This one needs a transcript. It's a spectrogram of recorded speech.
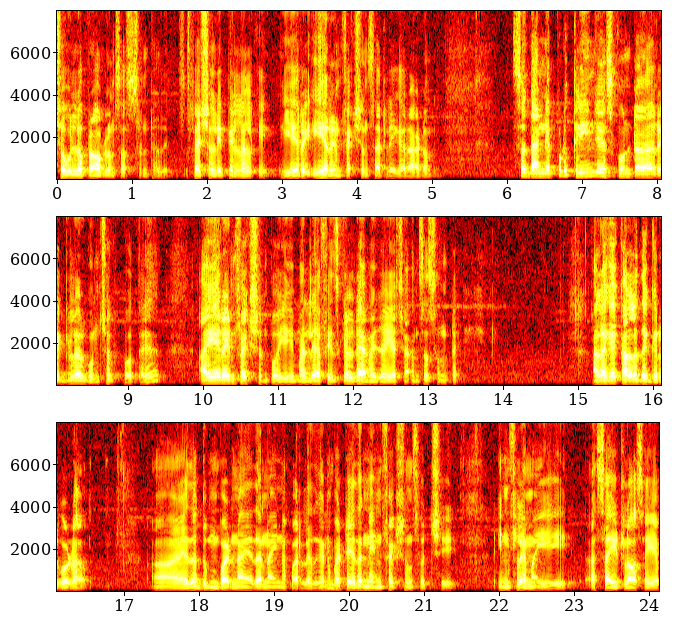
చెవుల్లో ప్రాబ్లమ్స్ వస్తుంటుంది. స్పెషల్లీ పిల్లలకి ఇయర్ ఇయర్ ఇన్ఫెక్షన్స్ అట్లీగా రావడం. సో దాన్ని ఎప్పుడు క్లీన్ చేసుకుంటా రెగ్యులర్గా ఉంచకపోతే ఆ ఎయిర్ ఇన్ఫెక్షన్ పోయి మళ్ళీ ఆ ఫిజికల్ డ్యామేజ్ అయ్యే ఛాన్సెస్ ఉంటాయి. అలాగే కళ్ళ దగ్గర కూడా ఏదో దుమ్ము పడినా ఏదన్నా అయినా పర్లేదు కానీ బట్ ఏదన్నా ఇన్ఫెక్షన్స్ వచ్చి ఇన్ఫ్లేమ్ అయ్యి ఆ సైట్ లాస్ అయ్యే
